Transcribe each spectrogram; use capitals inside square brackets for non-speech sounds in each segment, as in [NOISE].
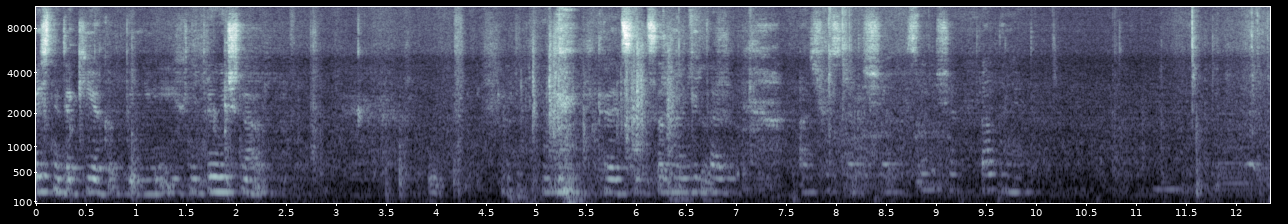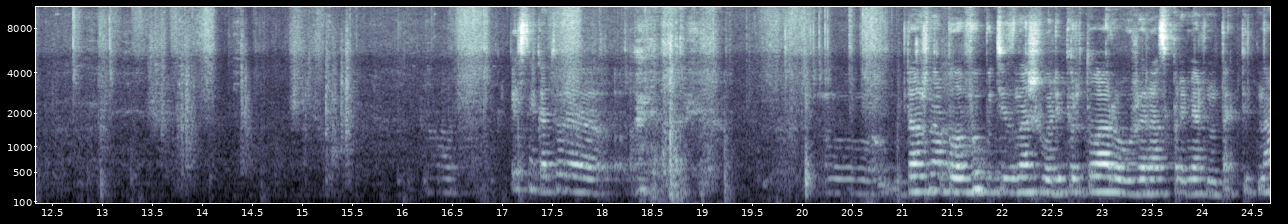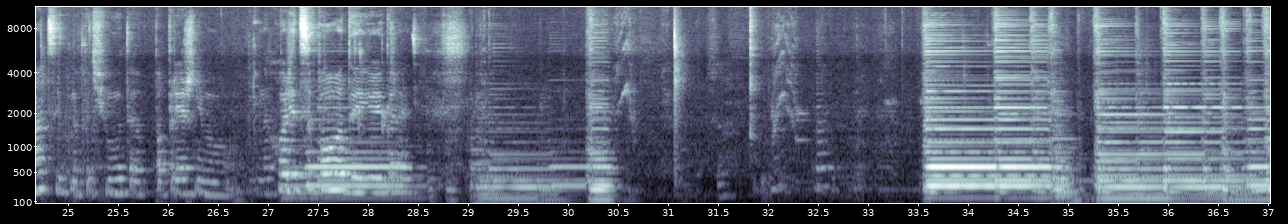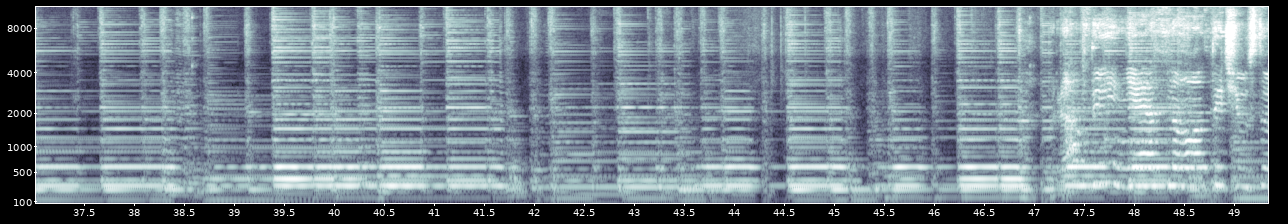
песни такие, как бы не, их непривычно играть с одной гитарой. А что следующее? Следующее, правда, нет? Песня, которая должна была выбыть из нашего репертуара уже раз примерно так 15, но почему-то по-прежнему находится поводы ее играть.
